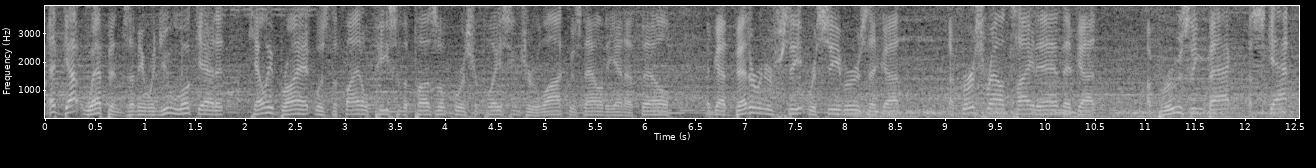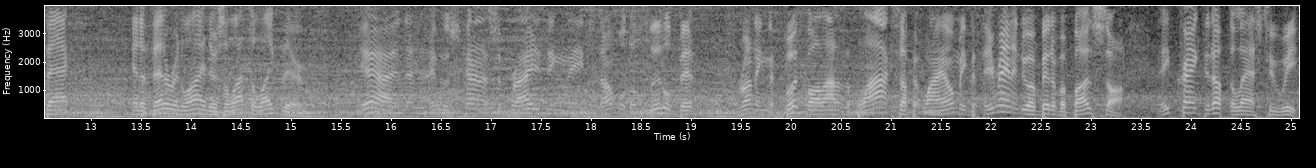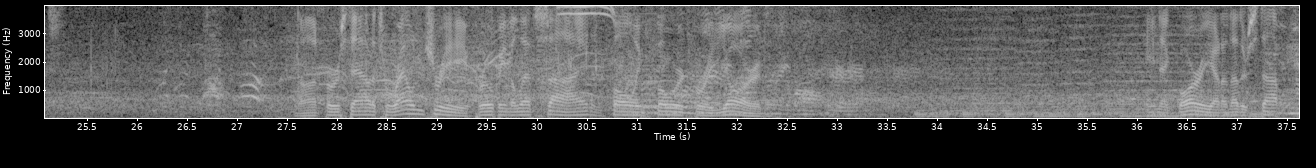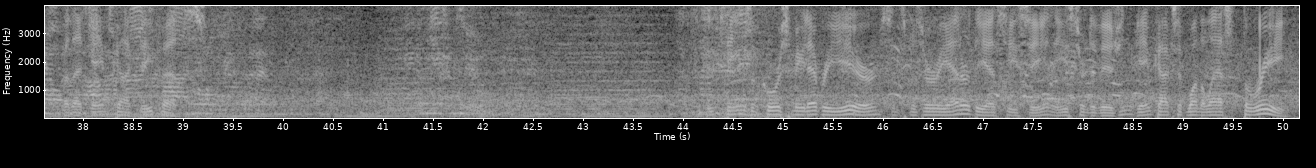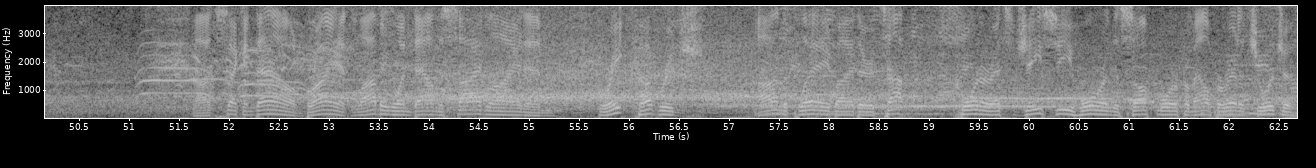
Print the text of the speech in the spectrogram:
They've got weapons. I mean, when you look at it, Kelly Bryant was the final piece of the puzzle, of course, replacing Drew Lock, who's now in the NFL. They've got veteran rece receivers. They've got a first round tight end. They've got a bruising back, a scat back, and a veteran line. There's a lot to like there. Yeah, and uh, it was kind of surprising they stumbled a little bit running the football out of the blocks up at Wyoming, but they ran into a bit of a buzzsaw. They've cranked it up the last two weeks. On first down, it's Rountree probing the left side and falling forward for a yard. Enagbare on another stop for that Gamecock defense. Two teams, of course, meet every year since Missouri entered the SEC in the Eastern Division. Gamecocks have won the last three. It's second down. Bryant lobbing one down the sideline and great coverage on the play by their top corner. That's Jaycee Horn, the sophomore from Alpharetta, Georgia.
